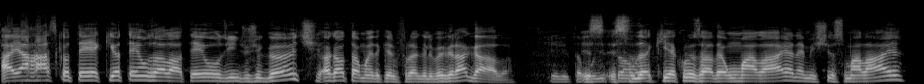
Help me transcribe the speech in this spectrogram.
Aí a raça que eu tenho aqui, eu tenho, olha lá, tem os índios gigantes. Olha o tamanho daquele frango, ele vai virar galo. Ele tá esse, bonitão. esse daqui é cruzado, é um malaia, né? Mestiço malaia.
